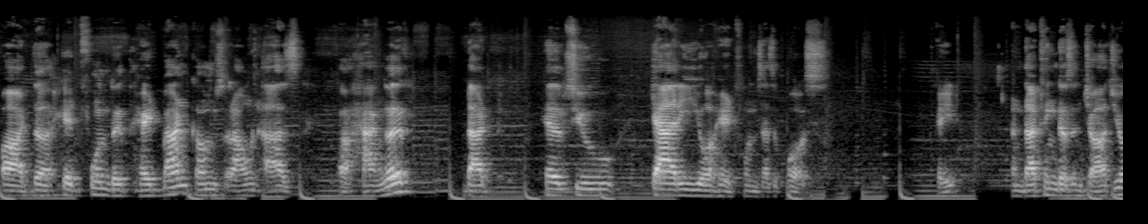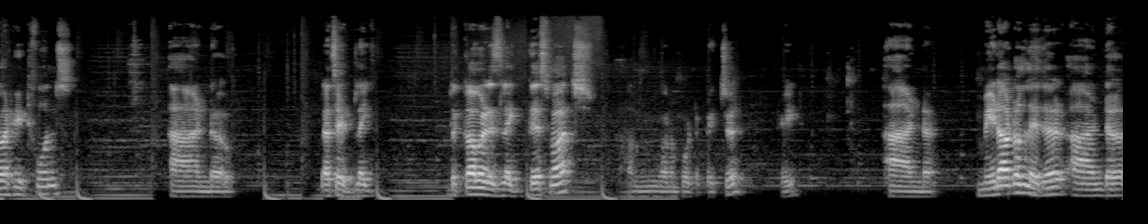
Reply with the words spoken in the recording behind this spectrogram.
part, the headphone, the headband comes around as a hanger that helps you carry your headphones as a purse, right? and that thing doesn't charge your headphones. And uh, that's it. Like the cover is like this much. I'm gonna put a picture right? And uh, made out of leather. And uh,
